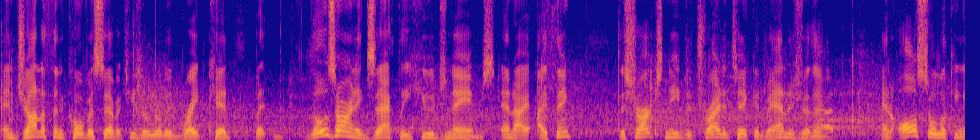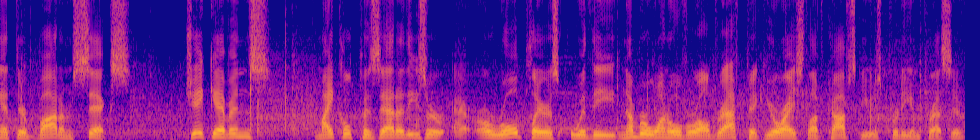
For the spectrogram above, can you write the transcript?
And Jonathan Kovacevic, he's a really bright kid. But those aren't exactly huge names. And I, I think the Sharks need to try to take advantage of that. And also looking at their bottom six, Jake Evans, Michael Pezzetta, these are, are role players with the number one overall draft pick. Juraj Slafkovsky was pretty impressive.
